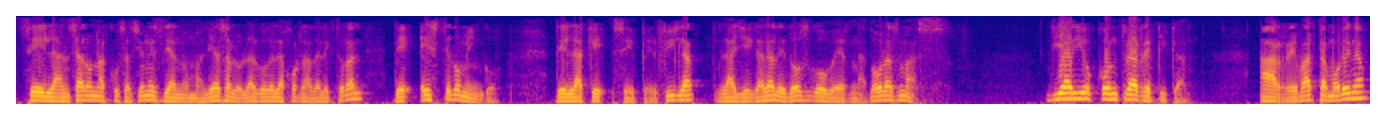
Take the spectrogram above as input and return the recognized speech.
se lanzaron acusaciones de anomalías a lo largo de la jornada electoral de este domingo, de la que se perfila la llegada de dos gobernadoras más. Diario contra réplica. Arrebata Morena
